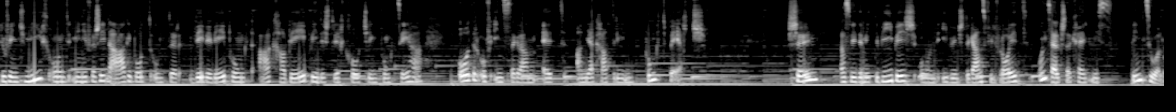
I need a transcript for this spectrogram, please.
Du findest mich und meine verschiedenen Angebote unter www.akb-coaching.ch oder auf Instagram at anjakatrin.bertsch. Schön, dass du wieder mit dabei bist und ich wünsche dir ganz viel Freude und Selbsterkenntnis beim Zuhören.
